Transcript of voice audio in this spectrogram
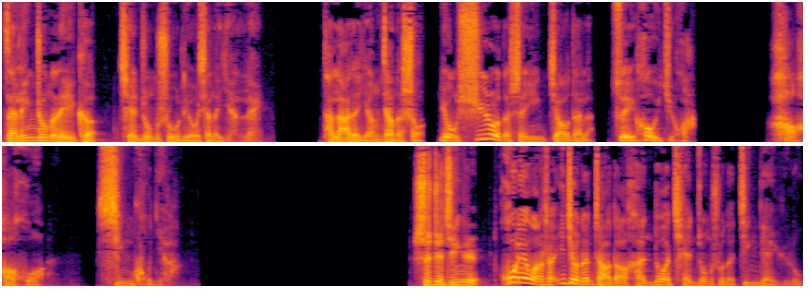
在临终的那一刻，钱钟书流下了眼泪，他拉着杨绛的手，用虚弱的声音交代了最后一句话：“好好活，辛苦你了。”时至今日，互联网上依旧能找到很多钱钟书的经典语录，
